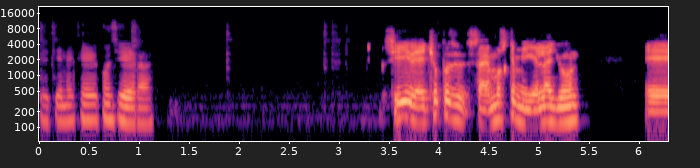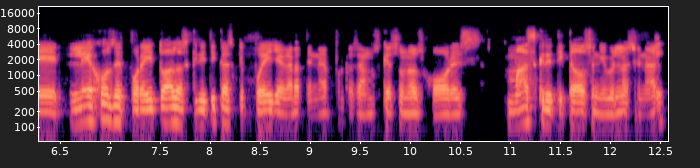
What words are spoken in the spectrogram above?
se tiene que considerar. Sí, de hecho, pues sabemos que Miguel Ayun, eh, lejos de por ahí todas las críticas que puede llegar a tener, porque sabemos que es uno de los jugadores más criticados a nivel nacional,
